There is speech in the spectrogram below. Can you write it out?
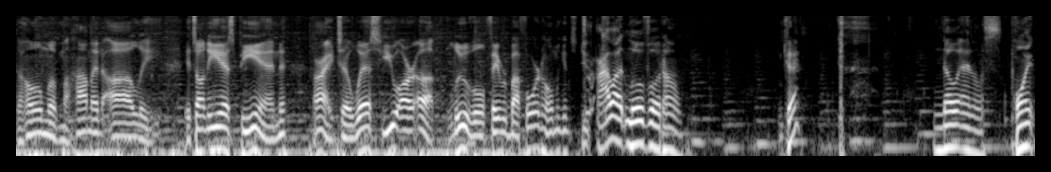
the home of Muhammad Ali. It's on ESPN. All right, uh, Wes, you are up. Louisville favored by four at home against Duke. I like Louisville at home. Okay. No analysts. Point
